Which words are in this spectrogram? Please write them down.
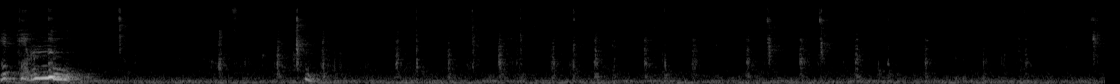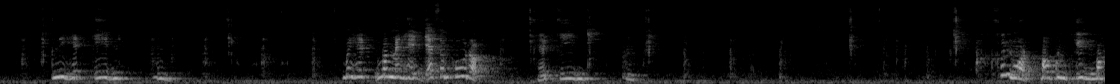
เห็ดเข็มหนึ่งอันนี้เห็ดจีนไม่เห็ดว่ามันเห็ดยาชมพูหรอกเห็ดจีนอืมขึ้นหนวดเปาเป็นจีนปะ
